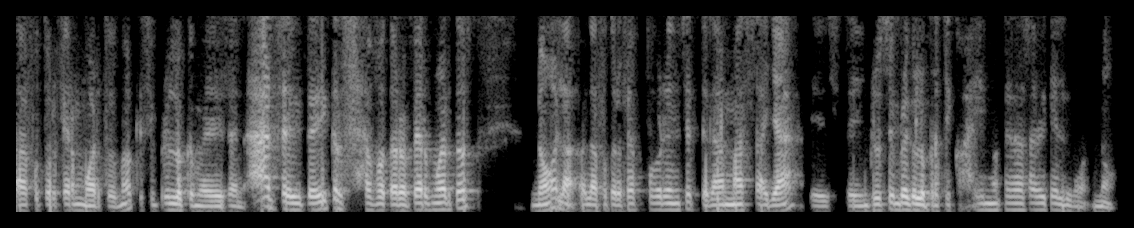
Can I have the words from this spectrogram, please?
a, fotografiar muertos, ¿no? Que siempre es lo que me dicen, ah, ¿te dedicas a fotografiar muertos? No, la, la, fotografía forense te da más allá, este, incluso siempre que lo practico, ay, no te da, ¿sabe qué? Digo, no,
